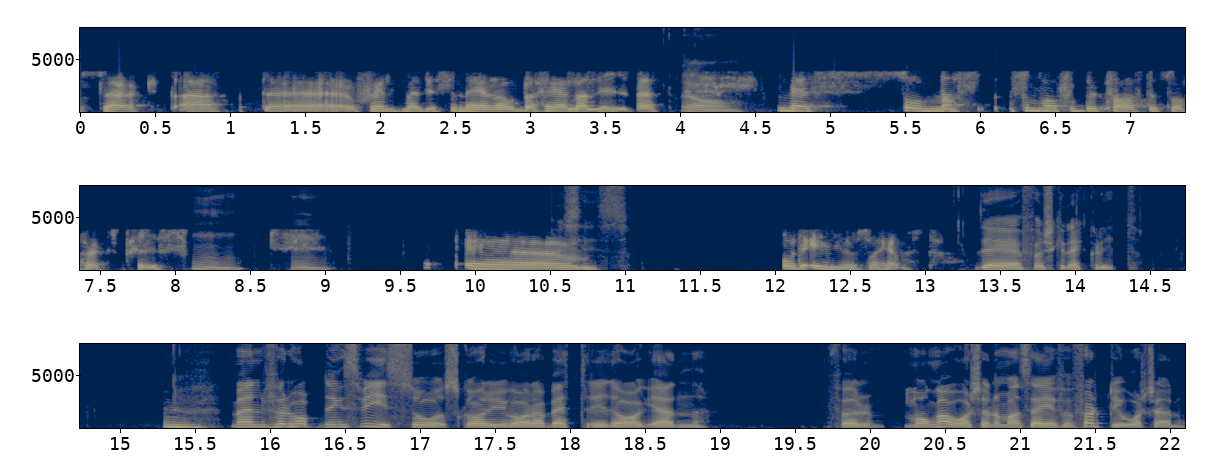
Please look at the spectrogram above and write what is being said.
försökt att eh, självmedicinera under hela livet Ja. med sådana som har fått betalt ett så högt pris. Mm. Mm. Eh, Precis. och det är ju så hemskt. Det är förskräckligt. Mm. Men förhoppningsvis så ska det ju vara bättre idag än för många år sedan, om man säger för 40 år sedan.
